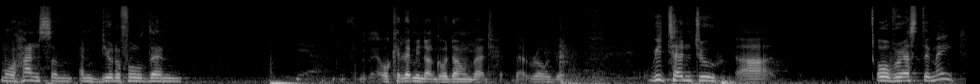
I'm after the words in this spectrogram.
more handsome and beautiful than. Yeah. Okay, let me not go down that, that road there. We tend to uh, overestimate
